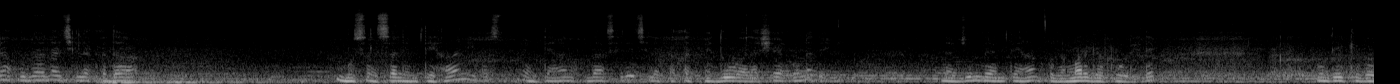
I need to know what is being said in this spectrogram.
یا خدا دا چې لکه دا مسلسل امتحان یې بس امتحان خو داسې دی چې لکه ختمېدو والا شی خو نه دی د جون د امتحان خو د مرګه پورې دی نو دې کې به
